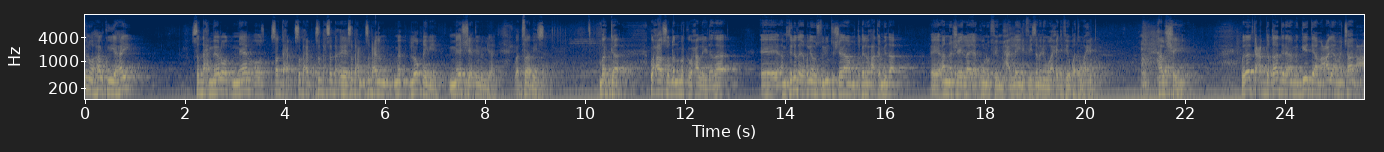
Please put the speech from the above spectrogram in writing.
inuu halku yahay saddex meelood meel oo saddex saddex loo qaybiye meesheed inuu yahay. Waad fahmaysaa marka waxaasoo dhan marka waxaa la yidhahdaa amilada ay qolyaha usuuliyiintu sheegaan ama mutakalim waxaa ka mid a ana shay laa yakunu fi maxalayni fi zamanin waaxidin fi waqtin waaxid hal shay. Wadaadka cabdiqaadir ama geedi ama cali ama jaamica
